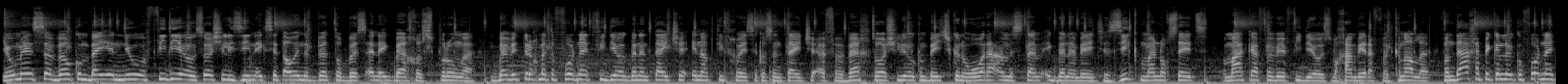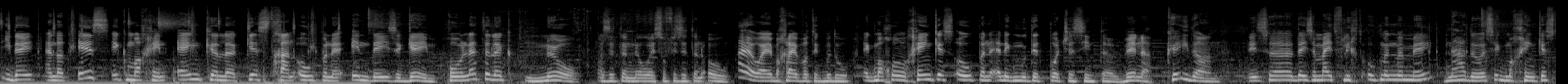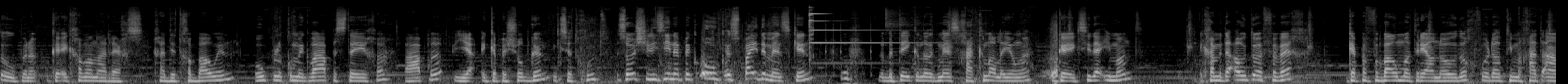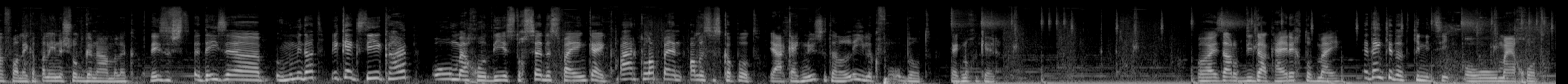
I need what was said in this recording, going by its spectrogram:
Yo mensen, welkom bij een nieuwe video. Zoals jullie zien, ik zit al in de battlebus en ik ben gesprongen. Ik ben weer terug met de Fortnite video. Ik ben een tijdje inactief geweest. Ik was een tijdje even weg. Zoals jullie ook een beetje kunnen horen aan mijn stem. Ik ben een beetje ziek, maar nog steeds. We maken even weer video's. We gaan weer even knallen. Vandaag heb ik een leuke Fortnite idee. En dat is, ik mag geen enkele kist gaan openen in deze game. Gewoon letterlijk nul. Als dit een nul is of is het een O. Ah joh, je begrijpt wat ik bedoel. Ik mag gewoon geen kist openen en ik moet dit potje zien te winnen. Oké dan. Deze, deze meid vliegt ook met me mee. Is, ik mag geen kist openen. Oké, ik ga wel naar rechts. Ik ga dit gebouw in. Hopelijk kom ik wapens tegen. Wapen. Ja, ik heb een shotgun. Ik zit goed. Zoals jullie zien heb ik ook een Spider-Man skin. Oef, dat betekent dat ik mensen ga knallen, jongen. Oké, ik zie daar iemand. Ik ga met de auto even weg. Ik heb een verbouwmateriaal nodig voordat hij me gaat aanvallen. Ik heb alleen een shotgun namelijk. Deze, deze hoe noem je dat? Kijk, die ik heb. Oh mijn god, die is toch satisfying. Kijk, een paar klappen en alles is kapot. Ja, kijk, nu is het een lelijk voorbeeld. Kijk, nog een keer. Oh, hij is daar op die dak. Hij richt op mij. Denk je dat ik je niet zie? Oh, mijn god.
